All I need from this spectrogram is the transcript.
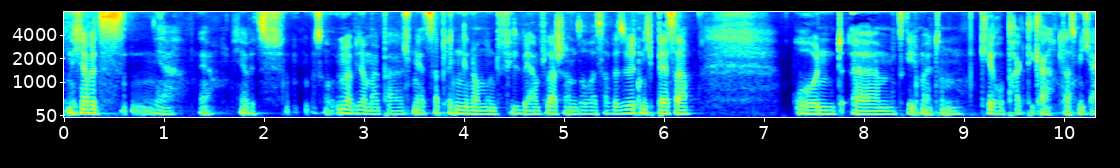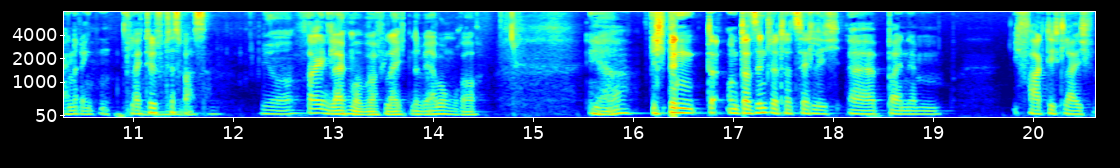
und ich habe jetzt, ja, ja, ich habe jetzt so immer wieder mal ein paar Schmerztabletten genommen und viel Wärmflasche und sowas, aber es wird nicht besser. Und ähm, jetzt gehe ich mal zum Chiropraktiker, lass mich einrenken. Vielleicht hilft das was. Ja. Frag ihn gleich mal, ob er vielleicht eine Werbung braucht. Ja. Ich bin, da, und da sind wir tatsächlich äh, bei einem, ich frage dich gleich,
